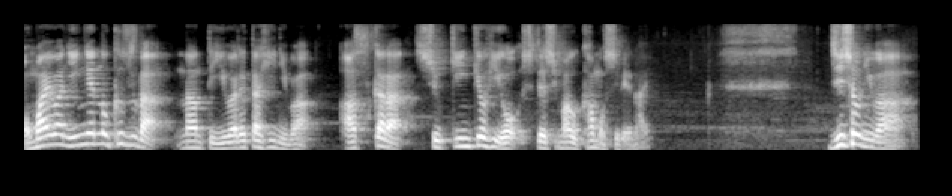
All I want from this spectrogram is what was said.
お前は人間のクズだなんて言われた日には、明日から出勤拒否をしてしまうかもしれない。辞書には、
